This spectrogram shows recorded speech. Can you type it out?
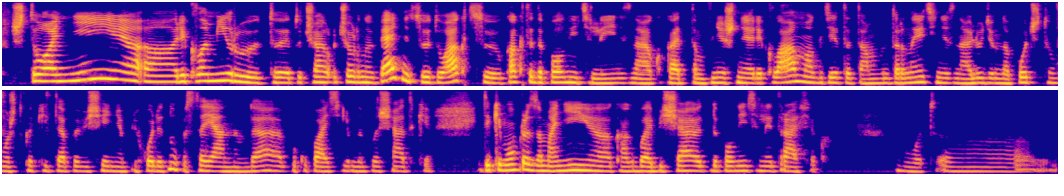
что они а, рекламируют эту черную пятницу, эту акцию как-то дополнительно, я не знаю, какая-то там внешняя реклама где-то там в интернете, не знаю, людям на почту, может, какие-то оповещения приходят, ну, постоянным, да, покупателям на площадке. И таким образом они э, как бы обещают дополнительный трафик. Вот. э,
